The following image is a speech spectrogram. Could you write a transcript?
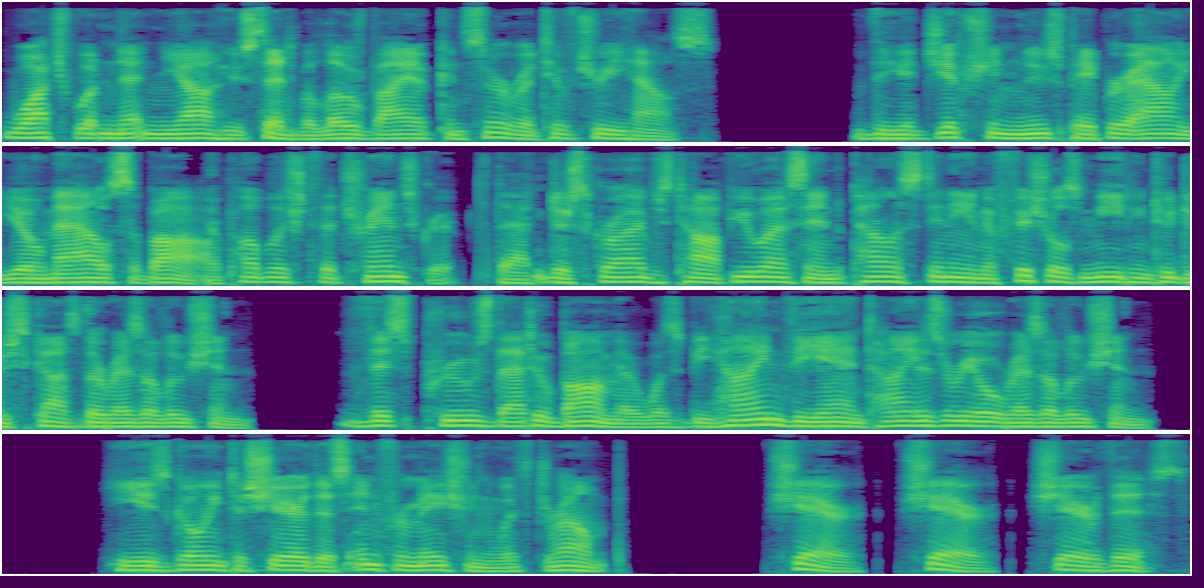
Watch what Netanyahu said below via conservative treehouse. The Egyptian newspaper Al-Yom al-Sabah published the transcript that describes top U.S. and Palestinian officials meeting to discuss the resolution. This proves that Obama was behind the anti-Israel resolution. He is going to share this information with Trump. Share, share, share this.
